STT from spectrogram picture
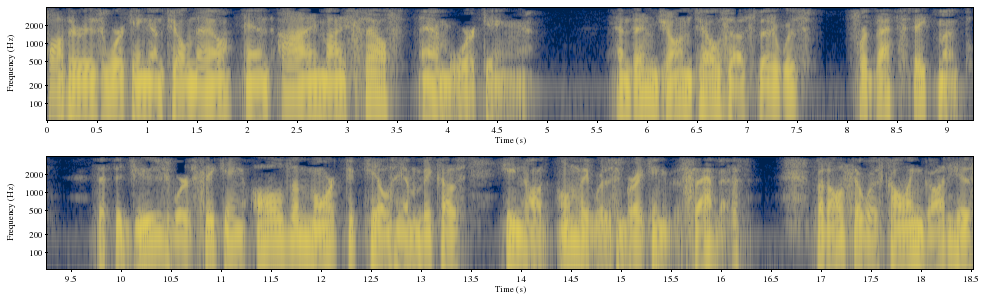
Father is working until now, and I myself am working. And then John tells us that it was for that statement that the Jews were seeking all the more to kill him because he not only was breaking the Sabbath, but also was calling God his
